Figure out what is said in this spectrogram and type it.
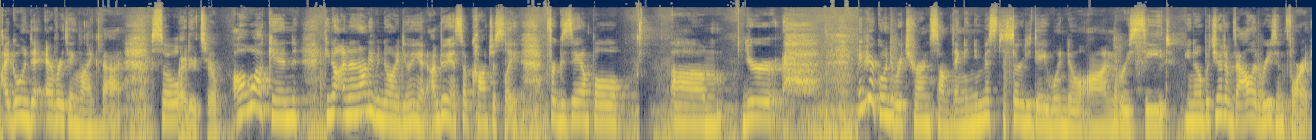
I go into everything like that. So I do too. I'll walk in, you know, and I don't even know I'm doing it. I'm doing it subconsciously. For example, um, you're maybe you're going to return something and you missed the 30 day window on the receipt, you know, but you had a valid reason for it.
